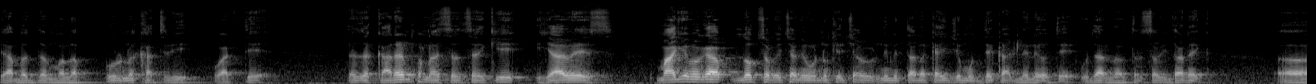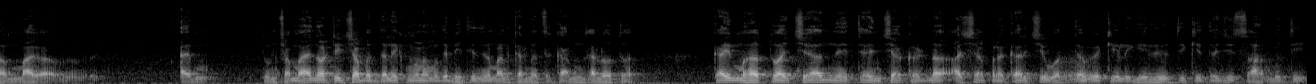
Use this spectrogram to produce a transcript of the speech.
याबद्दल मला पूर्ण खात्री वाटते. त्याचं कारण पण असंच आहे की ह्यावेळेस मागे बघा लोकसभेच्या निवडणुकीच्या निमित्तानं काही जे मुद्दे काढलेले होते उदाहरणार्थ संविधानिक एक मा तुमच्या मायनॉरिटीच्याबद्दल एक मनामध्ये भीती निर्माण करण्याचं काम झालं होतं. काही महत्त्वाच्या नेत्यांच्याकडनं अशा प्रकारची वक्तव्य केली गेली होती की त्याची सहानुभूती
